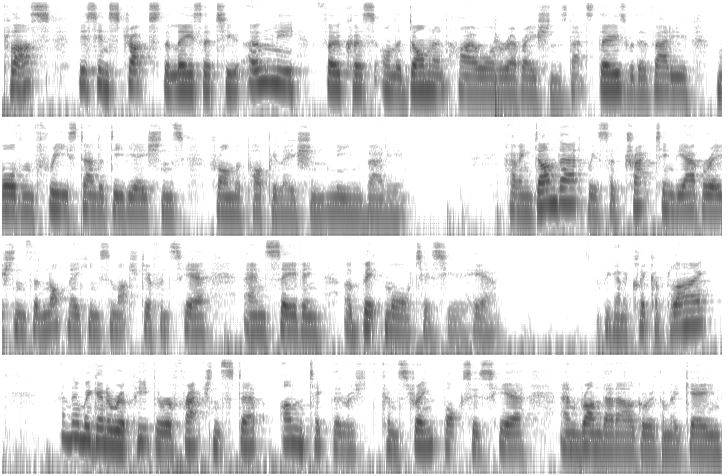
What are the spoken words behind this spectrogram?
plus. This instructs the laser to only focus on the dominant higher order aberrations. That's those with a value more than three standard deviations from the population mean value. Having done that, we're subtracting the aberrations that are not making so much difference here and saving a bit more tissue here. We're going to click apply and then we're going to repeat the refraction step, untick the constraint boxes here and run that algorithm again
